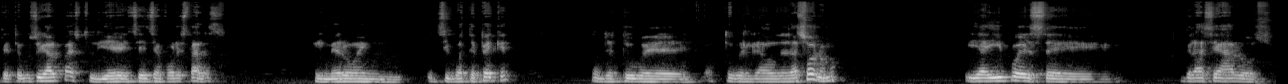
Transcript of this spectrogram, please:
de Tegucigalpa estudié ciencias forestales, primero en, en Ciguatepeque, donde tuve, obtuve el grado de gasónomo. Y ahí pues, eh, gracias a los,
